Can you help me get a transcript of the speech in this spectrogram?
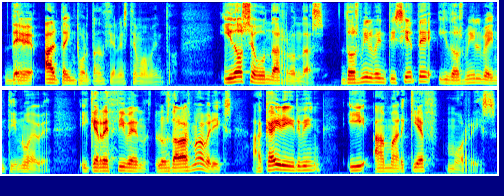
de alta importancia en este momento. Y dos segundas rondas, 2027 y 2029, y que reciben los Dallas Mavericks a Kyrie Irving y a Markiev Morris.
